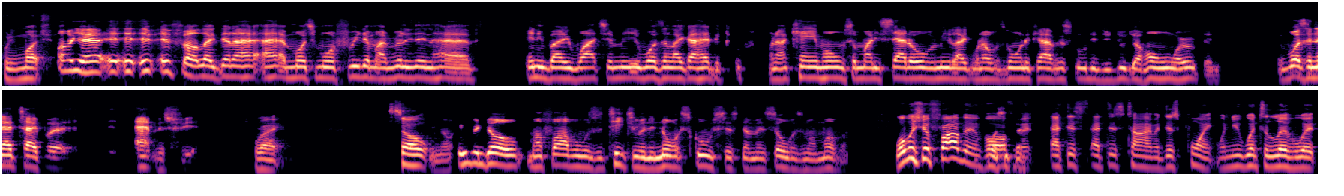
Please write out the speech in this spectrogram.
pretty much. Oh yeah, it, it, it felt like that. I, had, I had much more freedom. I really didn't have anybody watching me. It wasn't like I had to. When I came home, somebody sat over me. Like when I was going to Catholic school, did you do your homework? And it wasn't that type of atmosphere. Right. So you know, even though my father was a teacher in the Newark school system, and so was my mother. What was your father involvement at this at this time at this point when you went to live with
